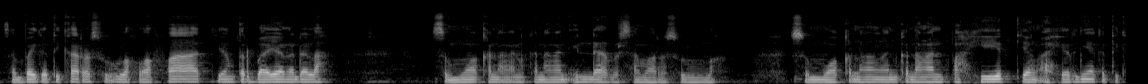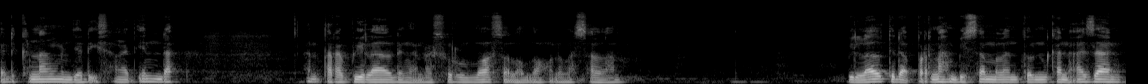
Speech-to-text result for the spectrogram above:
sampai ketika Rasulullah wafat yang terbayang adalah semua kenangan-kenangan indah bersama Rasulullah semua kenangan-kenangan pahit yang akhirnya ketika dikenang menjadi sangat indah antara Bilal dengan Rasulullah Sallallahu Alaihi Wasallam. Bilal tidak pernah bisa melantunkan azan.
